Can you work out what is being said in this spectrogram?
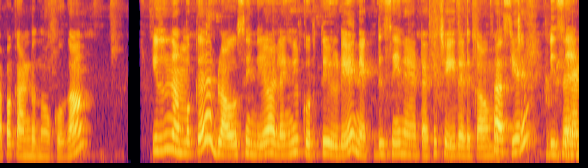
അപ്പോൾ കണ്ടു നോക്കുക. ഇത് നമുക്ക് ബ്ലൗസിന്റെയോ അല്ലെങ്കിൽ കുർത്തിയുടെയോ നെക്ക് ഡിസൈൻ ആയിട്ടൊക്കെ ചെയ്തെടുക്കാൻ പറ്റിയ ഡിസൈൻ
